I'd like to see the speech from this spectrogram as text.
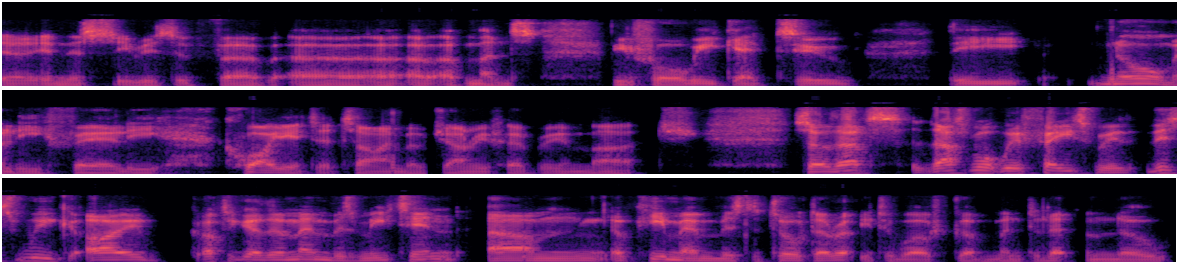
uh, in this series of uh, uh, of months before we get to the normally fairly quieter time of January, February, and March. So that's that's what we're faced with. This week I got together a members meeting um, of key members to talk directly to Welsh Government to let them know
